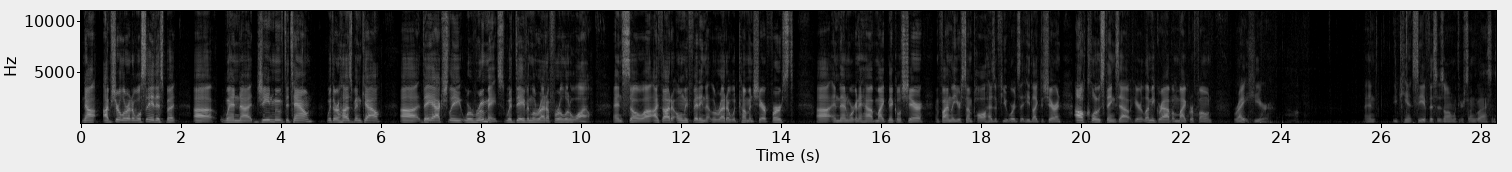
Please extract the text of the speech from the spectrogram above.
Now, I'm sure Loretta will say this, but uh, when uh, Jean moved to town with her husband, Cal, uh, they actually were roommates with Dave and Loretta for a little while. And so uh, I thought it only fitting that Loretta would come and share first. Uh, and then we're going to have Mike Nichols share. And finally, your son Paul has a few words that he'd like to share. And I'll close things out here. Let me grab a microphone right here. And you can't see if this is on with your sunglasses.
